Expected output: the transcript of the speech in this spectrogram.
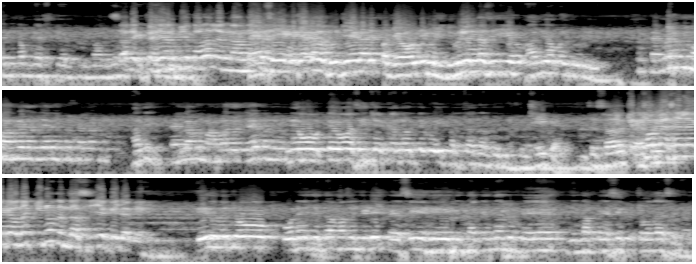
ਇਨਕਮ ਟੈਕਸ ਡਿਪਾਰਟਮੈਂਟ ਸਰ 1000 ਰੁਪਏ ਕਾਹਦਾ ਲੈਣਾ ਹੁੰਦਾ? ਪੈਸੇ ਇੱਕ ਜਗ੍ਹਾ ਤੋਂ ਦੂਜੀ ਜਗ੍ਹਾ ਤੇ ਪਹੁੰਚਾਉਣ ਦੀ ਮਜ਼ਦੂਰੀ ਲੈਂਦਾ ਸੀ ਜੀ ਉਹ। ਹਾਂਜੀ ਉਹ ਮਜ਼ਦੂਰੀ। ਪਹਿਲਾਂ ਕੋਈ ਮਾਮਲੇ ਦਰਜ ਹੈ ਇਹਦੇ ਪਰ ਪਹਿਲਾਂ? ਹਾਂਜੀ। ਪਹਿਲਾਂ ਕੋਈ ਮਾਮਲਾ ਦਰਜ ਹੈ ਬੰਦੇ ਨੇ? ਉਹ ਉੱਤੇ ਉਹ ਅਸੀਂ ਚੈੱਕ ਕਰਦੇ ਉੱਤੇ ਕੋਈ ਪਰਚਾ ਦਰਜ ਨਹੀਂ। ਠੀਕ ਹੈ। ਤੇ ਸਰ ਕਿੱਥੋਂ ਪੈਸੇ ਲੈ ਕੇ ਆਉਂਦਾ? ਕਿਹਨੂੰ ਦਿੰਦਾ ਸੀ ਜੀ ਅੱਗੇ ਜਾ ਕੇ? ਇਹਦੇ ਵਿੱਚ ਉਹ ਉਹਨੇ ਜਿੱਦਾਂ ਮਤਲਬ ਜਿਹੜੇ ਪੈਸੇ ਇਹ ਜਿੱਦਾਂ ਕਹਿੰਦਾ ਵੀ ਮੈਂ ਜਿੱਦਾਂ ਪੈਸੇ ਪਹੁੰਚਾਉਂਦਾ ਸੀਗਾ।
